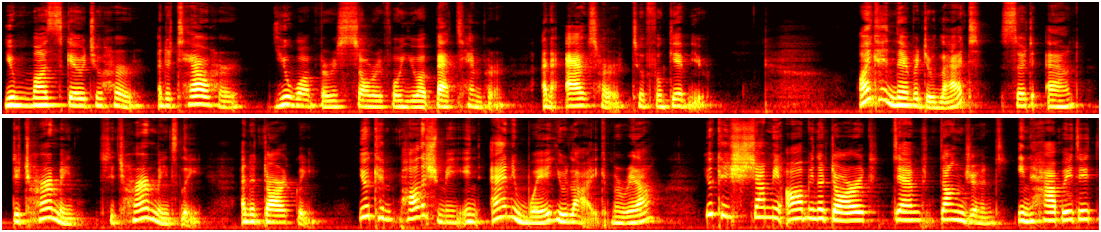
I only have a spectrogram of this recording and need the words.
You must go to her and tell her you are very sorry for your bad temper and ask her to forgive you. I can never do that, said Anne, determined, determinedly and darkly. You can punish me in any way you like, Marilla. You can shut me up in a dark, damp dungeon inhabited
